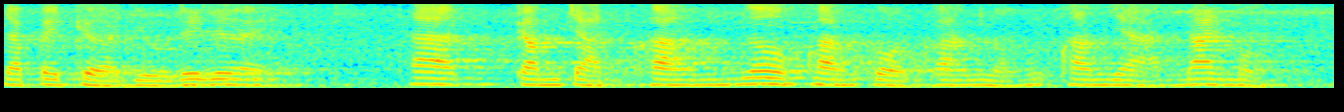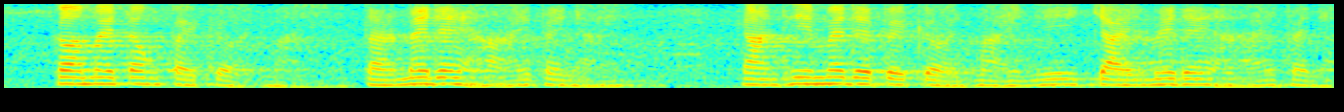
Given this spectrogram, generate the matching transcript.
จะไปเกิดอยู่เรื่อยๆ ถ้ากำจัดความโลภความโกรธความหลงความอยากได้หมด ก็ไม่ต้องไปเกิดใหม่ แต่ไม่ได้หายไปไหน การที่ไม่ได้ไปเกิดใหม่นี้ใจไม่ได้หายไปไหน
